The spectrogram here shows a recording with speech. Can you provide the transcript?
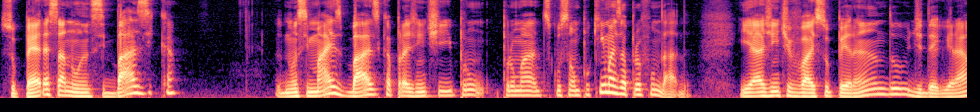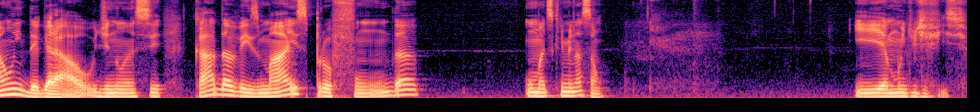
supera essa nuance básica, nuance mais básica para a gente ir para um, uma discussão um pouquinho mais aprofundada. E a gente vai superando de degrau em degrau, de nuance cada vez mais profunda, uma discriminação. E é muito difícil.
